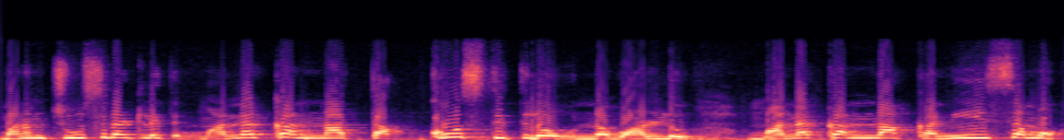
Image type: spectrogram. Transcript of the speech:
మనం చూసినట్లయితే మనకన్నా తక్కువ స్థితిలో ఉన్న వాళ్ళు మనకన్నా కనీసము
